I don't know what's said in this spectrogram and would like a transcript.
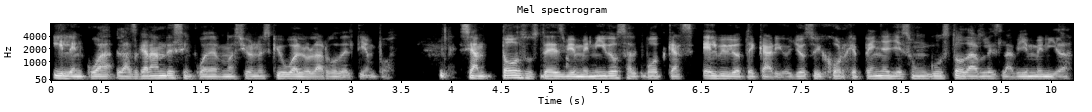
y las grandes encuadernaciones que hubo a lo largo del tiempo. Sean todos ustedes bienvenidos al podcast El Bibliotecario. Yo soy Jorge Peña y es un gusto darles la bienvenida.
